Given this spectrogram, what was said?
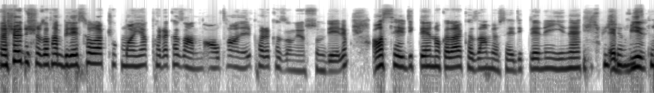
Ya şöyle düşün zaten bireysel olarak çok manyak para kazandın. Altı haneli para kazanıyorsun diyelim. Ama sevdiklerin o kadar kazanmıyor. Sevdiklerinin yine Hiçbir e, şey yaramaz bir ki.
